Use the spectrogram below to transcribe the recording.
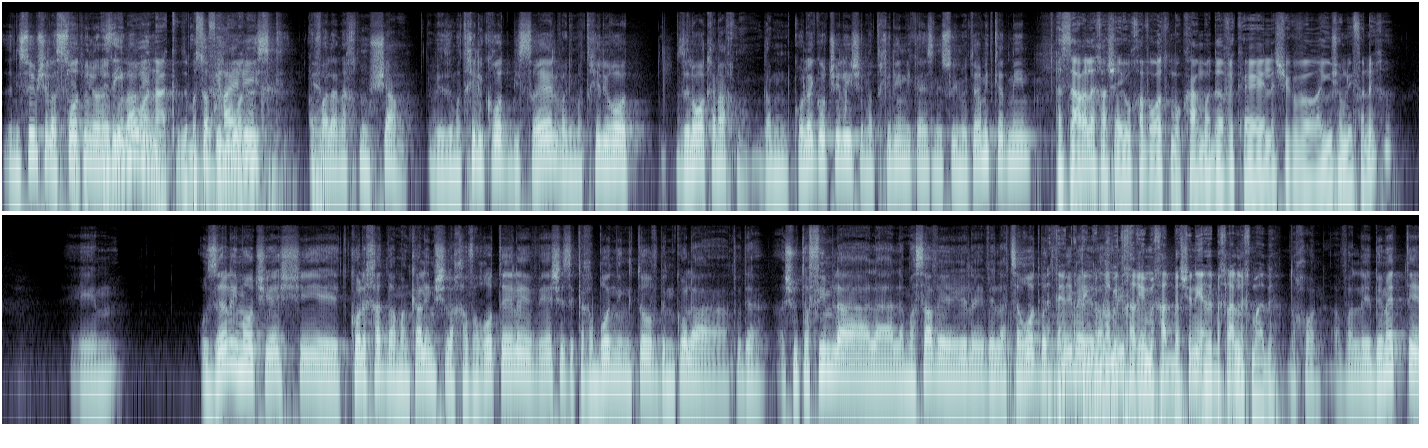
זה ניסויים של עשרות מיליוני דולרים. זה הימור ענק, זה בסוף הימור ענק. זה היי ריסק, אבל אנחנו שם. וזה מתחיל לקרות בישראל, ואני מתחיל לראות זה לא רק אנחנו, גם קולגות שלי שמתחילים להיכנס לניסויים יותר מתקדמים. עזר לך שהיו חברות כמו קמדע וכאלה שכבר היו שם לפניך? עוזר לי מאוד שיש אה, את כל אחד מהמנכ"לים של החברות האלה, ויש איזה ככה bonding טוב בין כל ה... אתה יודע, השותפים למסע ולצרות בדברים האלה. אתם גם לא מתחרים אחד בשני, אז זה בכלל נחמד. נכון, אבל אה, באמת אה,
